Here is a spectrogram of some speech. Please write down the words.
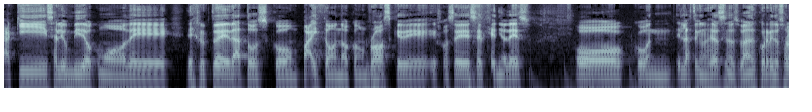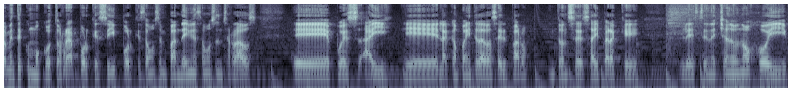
aquí salió un video como de estructura de datos con Python o con Rust, que José es el genio de eso o con las tecnologías que nos van corriendo, solamente como cotorrear porque sí, porque estamos en pandemia, estamos encerrados, eh, pues ahí eh, la campanita le va a hacer el paro. Entonces ahí para que le estén echando un ojo y,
